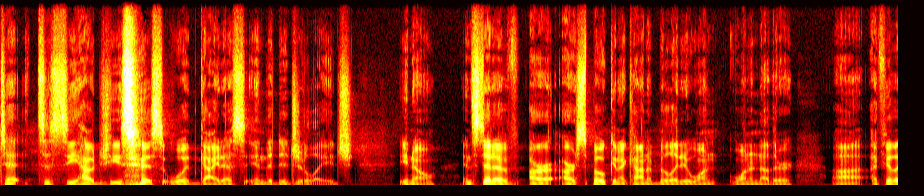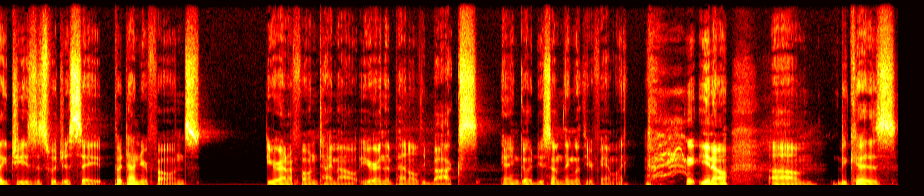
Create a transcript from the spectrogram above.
to to see how jesus would guide us in the digital age you know instead of our our spoken accountability to one one another uh, i feel like jesus would just say put down your phones you're on a phone timeout you're in the penalty box and go do something with your family you know um, because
